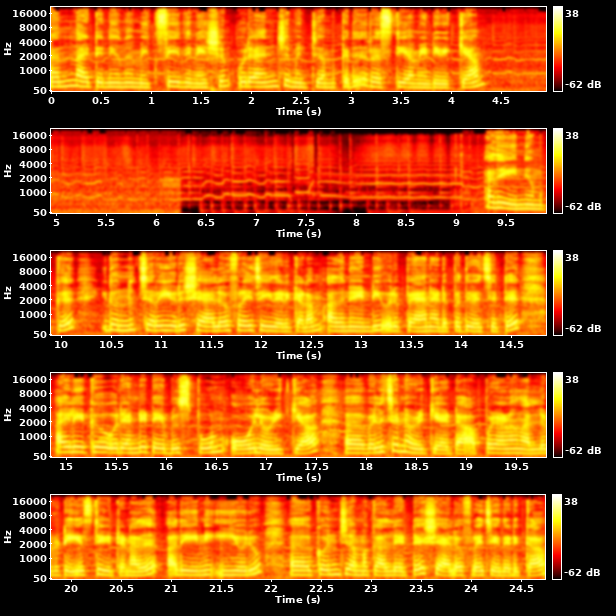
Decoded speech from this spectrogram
നന്നായിട്ട് തന്നെ ഒന്ന് മിക്സ് ചെയ്തതിനു ശേഷം ഒരു അഞ്ച് മിനിറ്റ് നമുക്കത് റെസ്റ്റ് ചെയ്യാൻ വേണ്ടി വെക്കാം. അത് കഴിഞ്ഞ് നമുക്ക് ഇതൊന്ന് ചെറിയൊരു ഷാലോ ഫ്രൈ ചെയ്തെടുക്കണം. അതിനുവേണ്ടി ഒരു പാൻ അടുപ്പത്ത് വെച്ചിട്ട് അതിലേക്ക് ഒരു രണ്ട് ടേബിൾ സ്പൂൺ ഓയിൽ ഒഴിക്കുക. വെളിച്ചെണ്ണ ഒഴിക്കുക കേട്ടോ. അപ്പോഴാണ് നല്ലൊരു ടേസ്റ്റ് കിട്ടണത്. അത് കഴിഞ്ഞ് ഈ ഒരു കൊഞ്ച് നമുക്ക് അതിലിട്ട് ഷാലോ ഫ്രൈ ചെയ്തെടുക്കാം.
